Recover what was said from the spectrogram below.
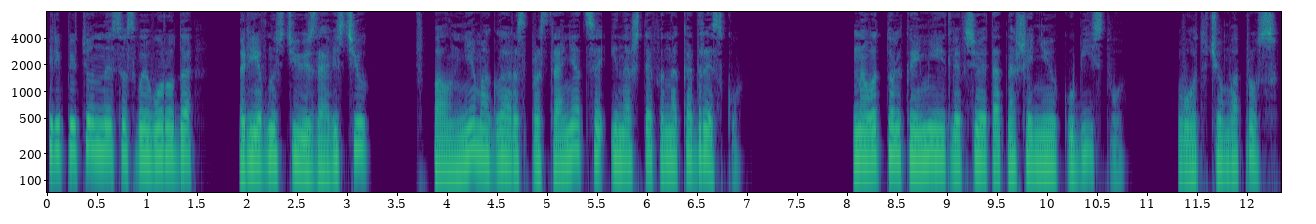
переплетенная со своего рода ревностью и завистью, вполне могла распространяться и на Штефана Кадреску. Но вот только имеет ли все это отношение к убийству? Вот в чем вопрос.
